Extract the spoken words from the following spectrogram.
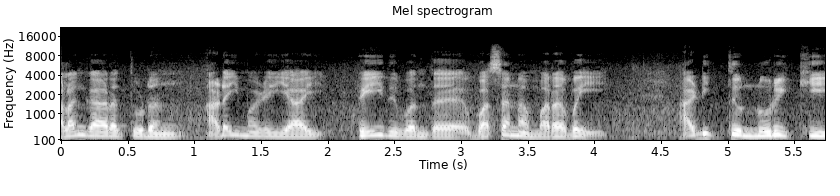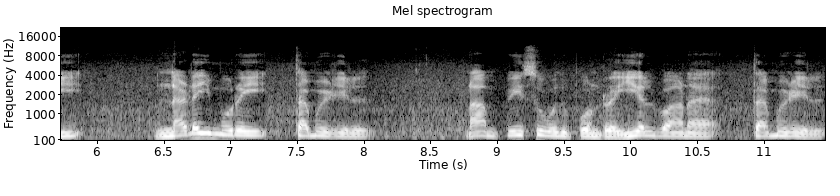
அலங்காரத்துடன் அடைமழையாய் பெய்து வந்த வசன மரபை அடித்து நொறுக்கி நடைமுறை தமிழில் நாம் பேசுவது போன்ற இயல்பான தமிழில்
